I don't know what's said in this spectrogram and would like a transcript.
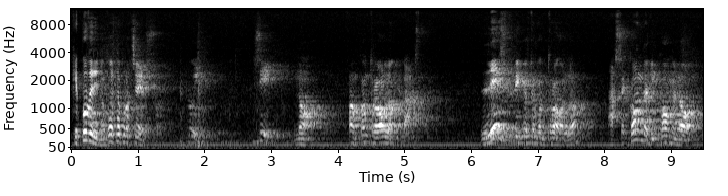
Che poverino, questo processo, lui sì, no, fa un controllo e basta. L'esito di questo controllo, a seconda di come lo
